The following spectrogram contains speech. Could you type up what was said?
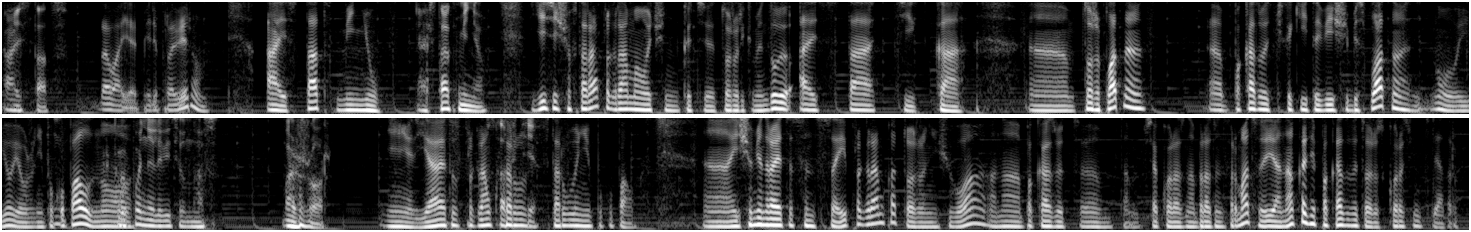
iStats. Давай я перепроверю. iStat меню. iStat меню. Есть еще вторая программа, очень, кстати, тоже рекомендую, iStatica. Э, тоже платная, э, показывает какие-то вещи бесплатно. Ну, ее я уже не покупал, Как вы но... поняли, ведь у нас мажор. Нет, нет, я эту софте. вторую, вторую не покупал. А, Еще мне нравится Sensei программка, тоже ничего. Она показывает э, там всякую разнообразную информацию, и она, кстати, показывает тоже скорость вентиляторов.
